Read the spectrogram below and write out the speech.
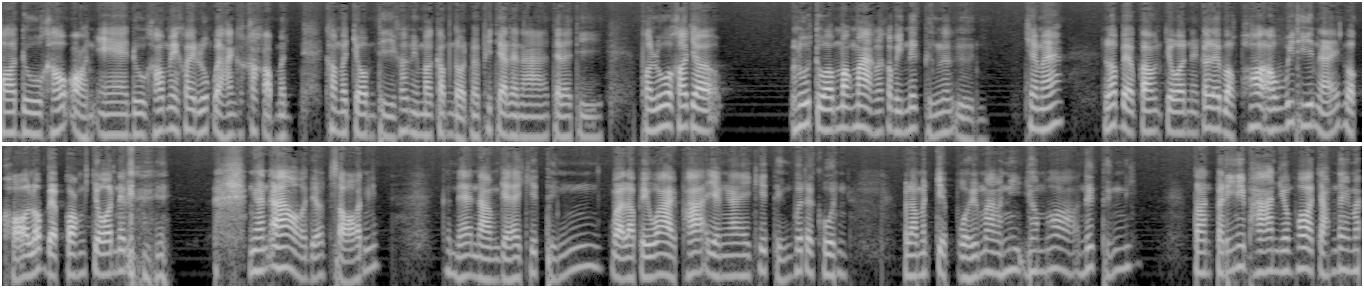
พอดูเขาอ่อนแอ ดูเขาไม่ค่อยลุกหลานก็เข้าขับมาเข้ามาโจมตีเขามีมากำหนดมาพิจารณาแต่ละที พอรู้ว่าเขาจะรู้ตัวมากๆ แล้วก็ไปนึกถึงเรื่องอื่น ใช่ไหมลบแบบกองโจรเนี่ยก็เลยบอกพ่อเอาวิธีไหน บอกขอลบแบบกองโจรเนี่ยงั้นอ้าวเดี๋ยวสอน ก็แนะนำแกคิดถึงว่าเราไปไหว้พระยังไงคิดถึงพุทธคุณ เวลามันเจ็บป่วยมากนี่ยมพ่อนึกถึงนี่ตอนปรินิพานยมพ่อจำได้ไหม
